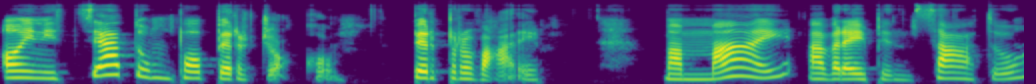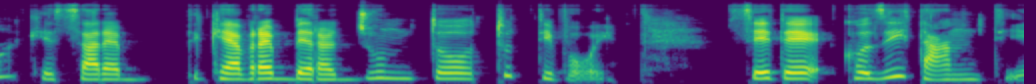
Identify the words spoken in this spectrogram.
Ho iniziato un po' per gioco, per provare, ma mai avrei pensato che, sareb- che avrebbe raggiunto tutti voi. Siete così tanti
